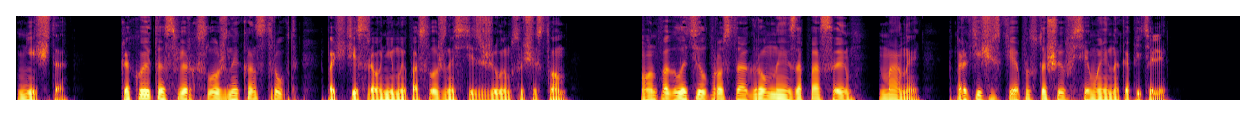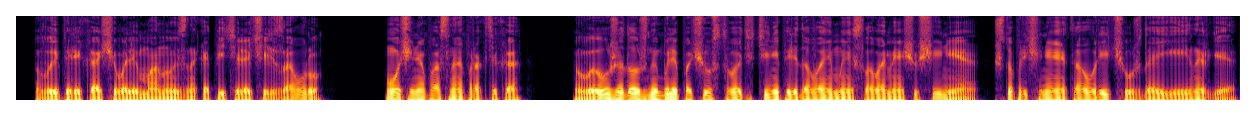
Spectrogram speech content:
нечто. Какой-то сверхсложный конструкт, почти сравнимый по сложности с живым существом. Он поглотил просто огромные запасы маны, практически опустошив все мои накопители. Вы перекачивали ману из накопителя через ауру? Очень опасная практика. Вы уже должны были почувствовать те непередаваемые словами ощущения, что причиняет ауре чуждая ей энергия.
